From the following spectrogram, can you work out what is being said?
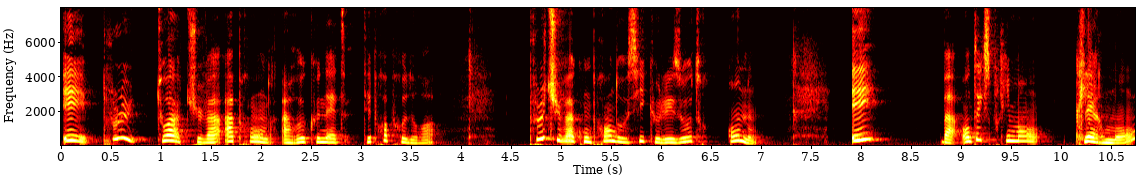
Et plus toi tu vas apprendre à reconnaître tes propres droits, plus tu vas comprendre aussi que les autres en ont. Et bah, en t'exprimant clairement,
